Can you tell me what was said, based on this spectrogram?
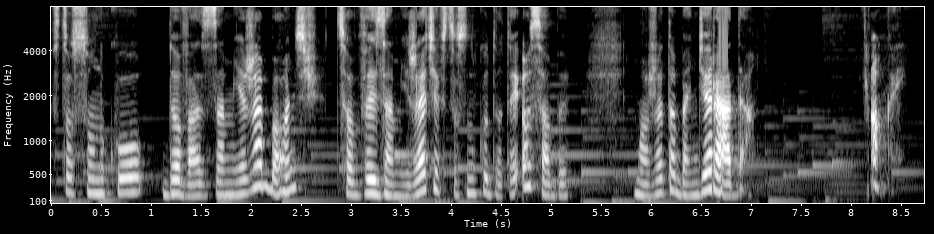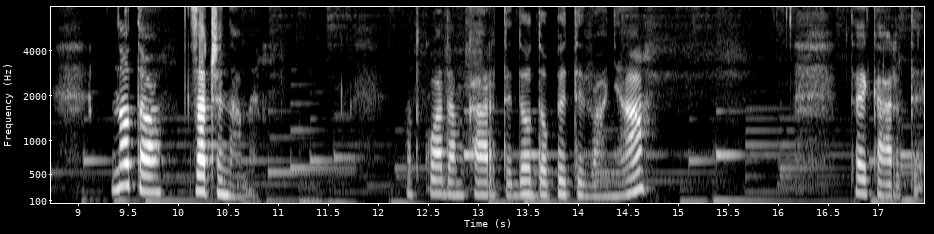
w stosunku do Was zamierza, bądź co Wy zamierzacie w stosunku do tej osoby. Może to będzie rada. Ok, no to zaczynamy. Odkładam karty do dopytywania. Te karty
